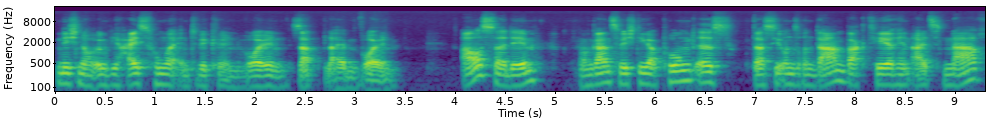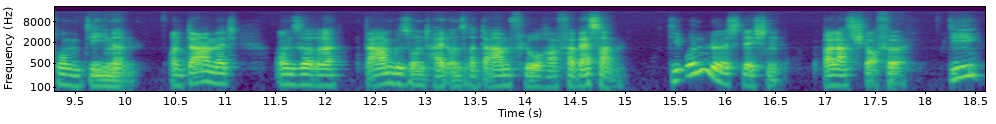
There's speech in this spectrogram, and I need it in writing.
nicht noch irgendwie Heißhunger entwickeln wollen, satt bleiben wollen. Außerdem, ein ganz wichtiger Punkt ist, dass sie unseren Darmbakterien als Nahrung dienen und damit unsere Darmgesundheit, unsere Darmflora verbessern. Die unlöslichen Ballaststoffe, die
